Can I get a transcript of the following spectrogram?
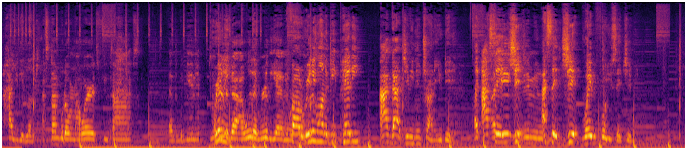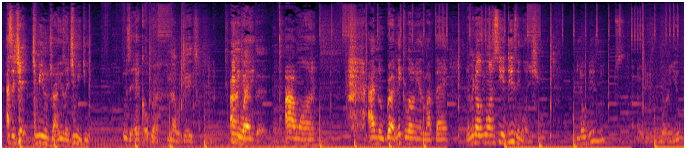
How you get lucky? I stumbled over my words a few times at the beginning. Really? I would have really had more. If I fun. really want to be petty, I got Jimmy Neutron and you did it. Like I said, jit. Jimmy I said jit way before you said Jimmy. I said jit, Jimmy Neutron. He was like Jimmy, Jimmy. It was an echo, bro. no, bitch. Anyway. I. I won. I knew, bro. Nickelodeon's my thing. Let me know if you want to see a Disney one. You shoot. You know Disney? I know Disney more than you.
